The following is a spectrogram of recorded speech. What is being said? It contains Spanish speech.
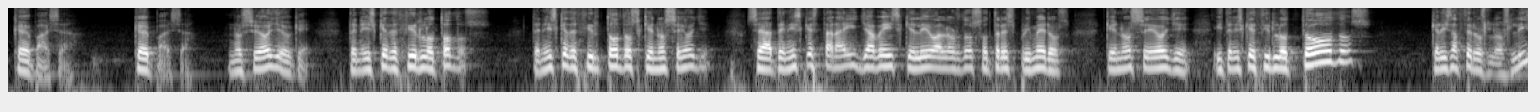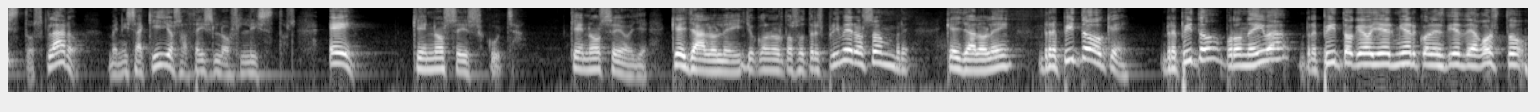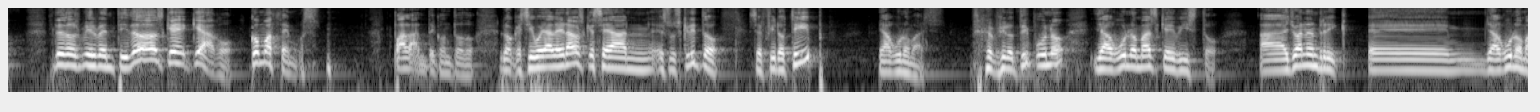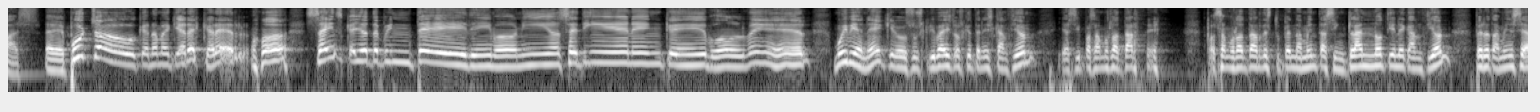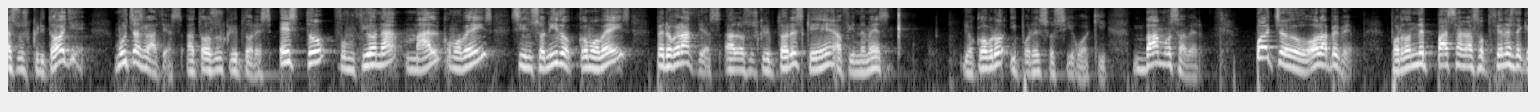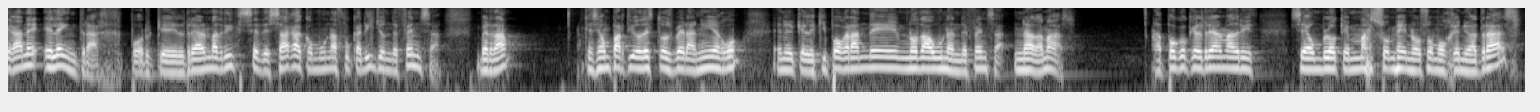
¿Qué pasa? ¿Qué pasa? ¿No se oye o qué? ¿Tenéis que decirlo todos? ¿Tenéis que decir todos que no se oye? O sea, tenéis que estar ahí, ya veis que leo a los dos o tres primeros que no se oye y tenéis que decirlo todos. Queréis haceros los listos, claro. Venís aquí y os hacéis los listos. ¡Eh! Que no se escucha que no se oye. Que ya lo leí yo con los dos o tres primeros, hombre. Que ya lo leí. ¿Repito o qué? ¿Repito? ¿Por dónde iba? ¿Repito que hoy es miércoles 10 de agosto de 2022? ¿Qué, qué hago? ¿Cómo hacemos? Pa'lante con todo. Lo que sí voy a leer a los que se han suscrito. Sefirotip y alguno más. Sefirotip 1 y alguno más que he visto. A Joan Enrique, eh, y alguno más. Eh, Pucho, que no me quieres querer. Saints, que yo te pinté. Demonios se tienen que volver. Muy bien, ¿eh? Que os suscribáis los que tenéis canción y así pasamos la tarde. Pasamos la tarde estupendamente. A Sin Clan no tiene canción, pero también se ha suscrito. Oye, muchas gracias a todos los suscriptores. Esto funciona mal, como veis, sin sonido, como veis, pero gracias a los suscriptores que a fin de mes yo cobro y por eso sigo aquí. Vamos a ver. Pocho, hola Pepe. ¿Por dónde pasan las opciones de que gane el Eintracht? Porque el Real Madrid se deshaga como un azucarillo en defensa, ¿verdad? Que sea un partido de estos veraniego en el que el equipo grande no da una en defensa, nada más. A poco que el Real Madrid sea un bloque más o menos homogéneo atrás,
